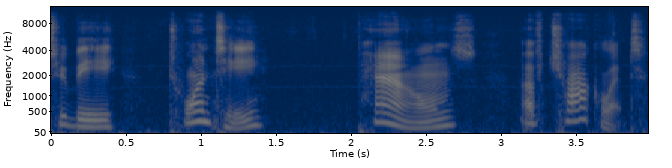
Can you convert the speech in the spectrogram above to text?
to be 20 pounds of chocolate.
